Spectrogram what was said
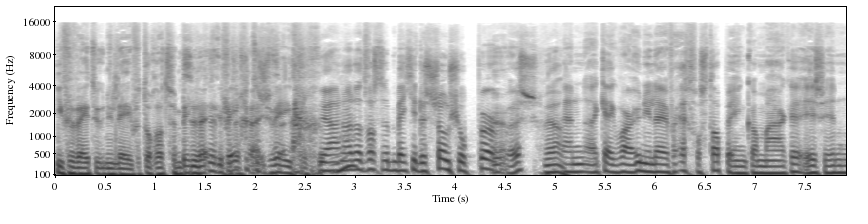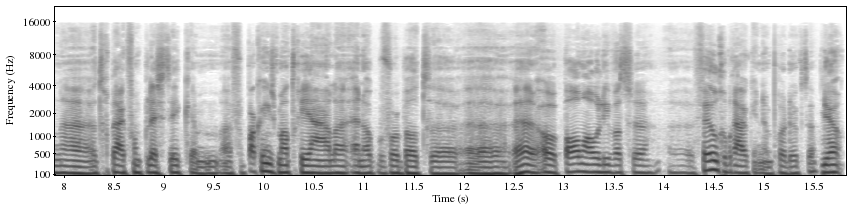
die verweten Unilever toch dat ze een beetje, een beetje te zweverig. Ja, nou dat was een beetje de social purpose. Ja. Ja. En kijk, waar Unilever echt veel stappen in kan maken, is in het gebruik van plastic en verpakkingsmaterialen. En ook bijvoorbeeld palmolie, wat ze veel gebruiken in hun producten. Ja.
